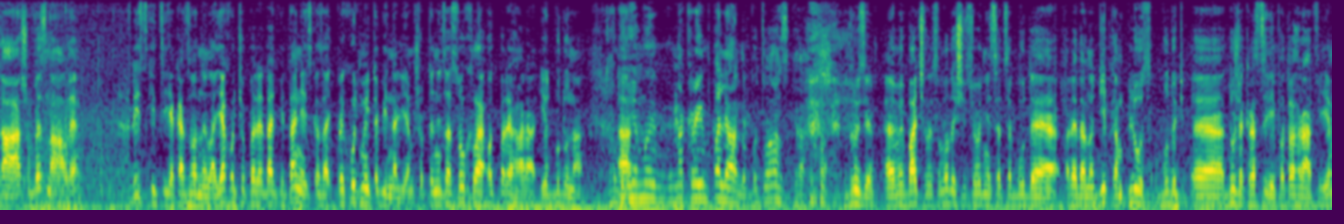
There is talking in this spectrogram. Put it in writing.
да, щоб ви знали. Крістки ці, яка дзвонила, я хочу передати вітання і сказати, приходь ми й тобі нальємо, щоб ти не засухла від перегара і від будуна. А- Тому ми накриємо поляну, будь ласка. Друзі, е, ви бачили солодощі. Сьогодні все це буде передано діткам. Плюс будуть е, дуже красиві фотографії,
